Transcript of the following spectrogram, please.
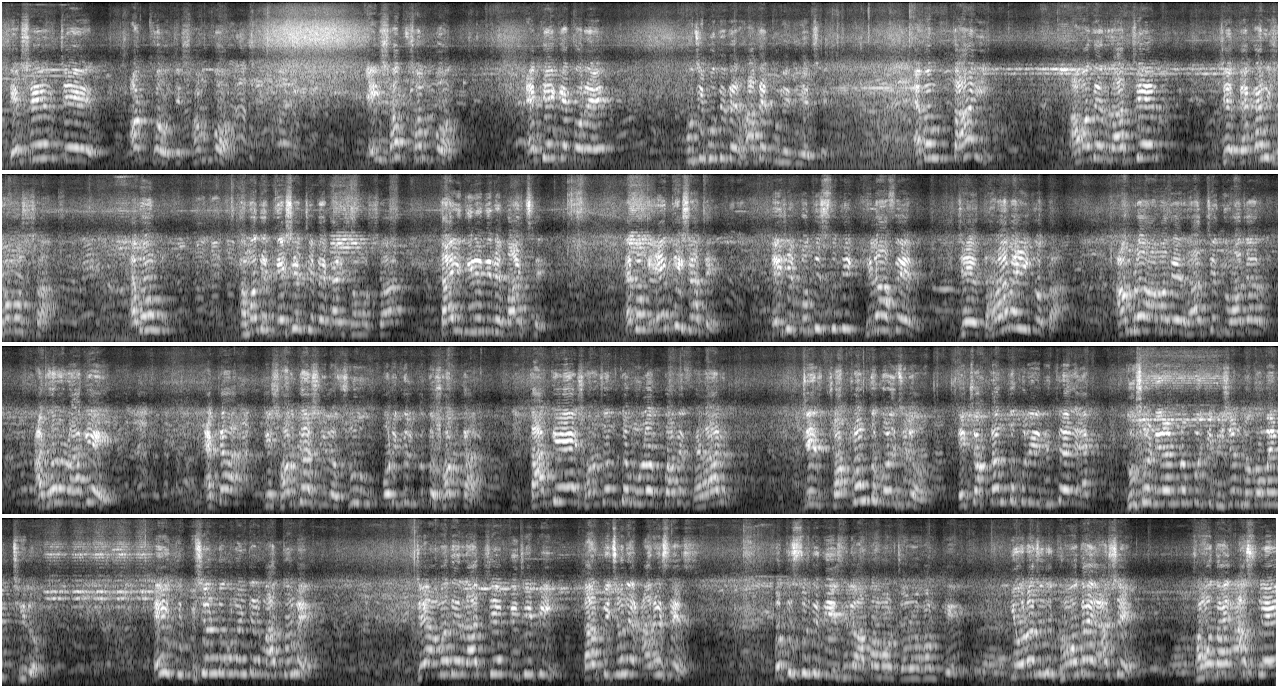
দেশের যে অর্থ, যে সম্পদ, এই সব সম্পদ একে একে করে পুঁজিপতিদের হাতে তুলে দিয়েছে। এবং তাই আমাদের রাজ্যের যে বেকারি সমস্যা এবং আমাদের দেশের যে বেকারি সমস্যা, তাই দিনে দিনে বাড়ছে। এবং একই সাথে এই যে প্রতিশ্রুতি খিলাফের যে ধারাবাহিকতা, আমরা আমাদের রাজ্যে দু হাজার আগে একটা যে সরকার ছিল, সুপরিকল্পিত সরকার, তাকে ষড়যন্ত্রমূলকভাবে ফেলার যে চক্রান্ত করেছিল, এই চক্রান্তগুলির ভিতরে এক দুশো নিরানব্বইটি ভিশন ডকুমেন্ট ছিল। এই ভিশন ডকুমেন্টের মাধ্যমে যে আমাদের রাজ্যে বিজেপি, তার পিছনে আরএসএস প্রতিশ্রুতি দিয়েছিল আপামর জনগণকে। কি ওরা যদি ক্ষমতায় আসে, ক্ষমতায় আসলে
